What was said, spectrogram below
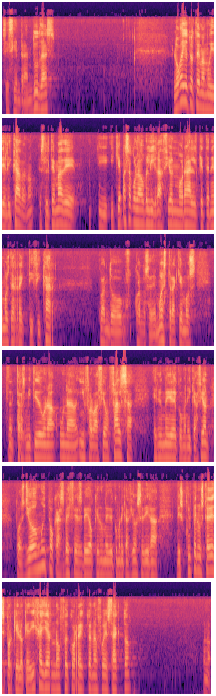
se siembran dudas. Luego hay otro tema muy delicado, ¿no? Es el tema de ¿y, qué pasa con la obligación moral que tenemos de rectificar cuando, cuando se demuestra que hemos transmitido una, una información falsa en un medio de comunicación? Pues yo muy pocas veces veo que en un medio de comunicación se diga, disculpen ustedes porque lo que dije ayer no fue correcto, no fue exacto. Bueno,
